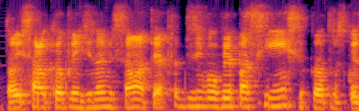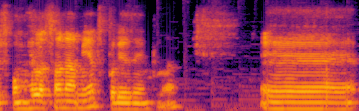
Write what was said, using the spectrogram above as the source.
Então isso é algo que eu aprendi na missão, até para desenvolver paciência para outras coisas, como relacionamento, por exemplo. Né? É,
